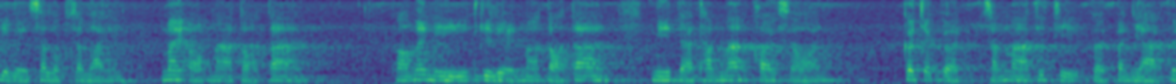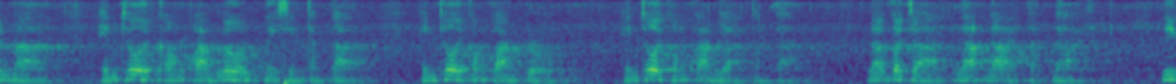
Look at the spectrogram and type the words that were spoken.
กิเลสสลบสลายไม่ออกมาต่อต้าน พอไม่มีกิเลสมาต่อต้าน มีแต่ธรรมะคอยสอน ก็จะเกิดสัมมาทิฏฐิเกิดปัญญาขึ้นมา เห็นโทษของความโลภในสิ่งต่างๆ เห็นโทษของความโกรธ เห็นโทษของความอยากต่างๆ แล้วก็จะละได้ตัดได้ นี่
